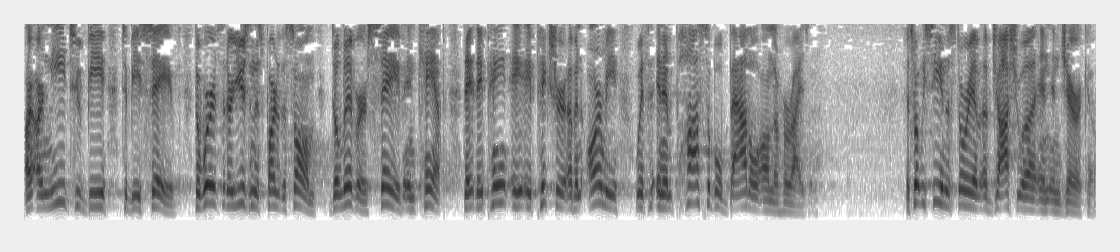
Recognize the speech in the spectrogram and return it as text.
our, our, need to be, to be saved. The words that are used in this part of the psalm, deliver, save, encamp, they, they paint a, a picture of an army with an impossible battle on the horizon. It's what we see in the story of, of Joshua and, and Jericho.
